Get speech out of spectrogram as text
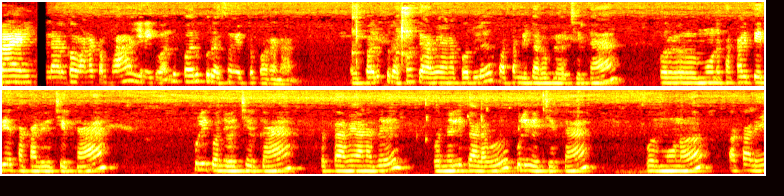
பாய் எல்லாருக்கும் வணக்கம்ப்பா இன்னைக்கு வந்து பருப்பு ரசம் வைக்க போகிறேன் நான். பருப்பு ரசம் தேவையான பொருள் கொத்தமல்லி கருவேப்பிலை வச்சுருக்கேன். ஒரு மூணு தக்காளி பெரிய தக்காளி வச்சுருக்கேன். புளி கொஞ்சம் வச்சுருக்கேன். இப்போ தேவையானது ஒரு நெல்லிக்காய் அளவு புளி வச்சுருக்கேன். ஒரு மூணு தக்காளி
